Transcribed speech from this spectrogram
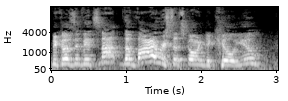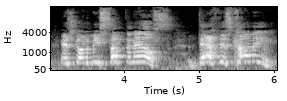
Because if it's not the virus that's going to kill you, it's going to be something else. Death is coming.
